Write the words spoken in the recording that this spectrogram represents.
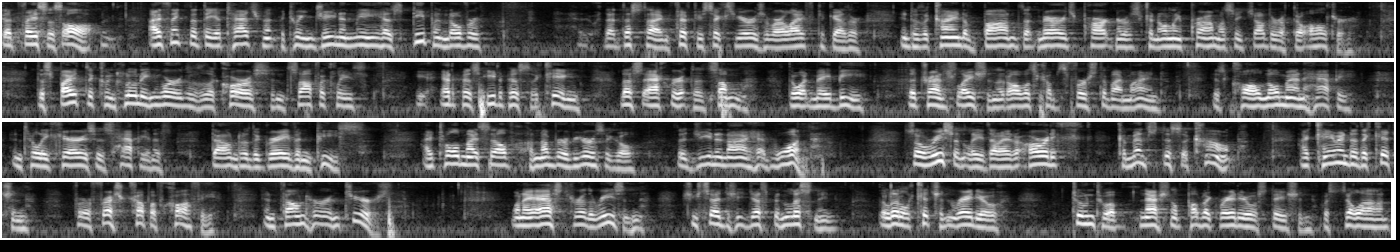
that face us all. I think that the attachment between Jean and me has deepened over, at this time, 56 years of our life together into the kind of bond that marriage partners can only promise each other at the altar. Despite the concluding words of the chorus in Sophocles' Oedipus, Oedipus the King, less accurate than some, though it may be, the translation that always comes first to my mind is call no man happy until he carries his happiness down to the grave in peace. I told myself a number of years ago that Jean and I had won. So recently that I had already commenced this account, I came into the kitchen for a fresh cup of coffee and found her in tears. When I asked her the reason, she said she'd just been listening. The little kitchen radio, tuned to a national public radio station, was still on,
